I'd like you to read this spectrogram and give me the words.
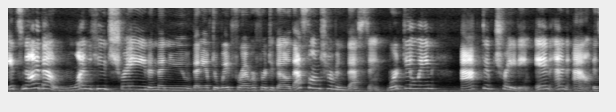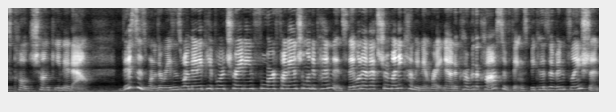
it's not about one huge trade and then you then you have to wait forever for it to go. That's long-term investing. We're doing active trading in and out. It's called chunking it out. This is one of the reasons why many people are trading for financial independence. They want to have extra money coming in right now to cover the cost of things because of inflation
